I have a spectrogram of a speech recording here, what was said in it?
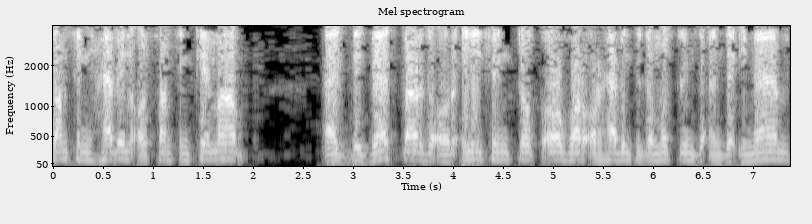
something happened or something came up as disasters or anything took over or happened to the Muslims and the Imam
